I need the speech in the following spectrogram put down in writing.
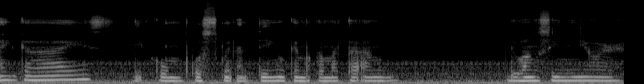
Hi guys, di kumpus kun ang tingog kay makamata ang duhang senior.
